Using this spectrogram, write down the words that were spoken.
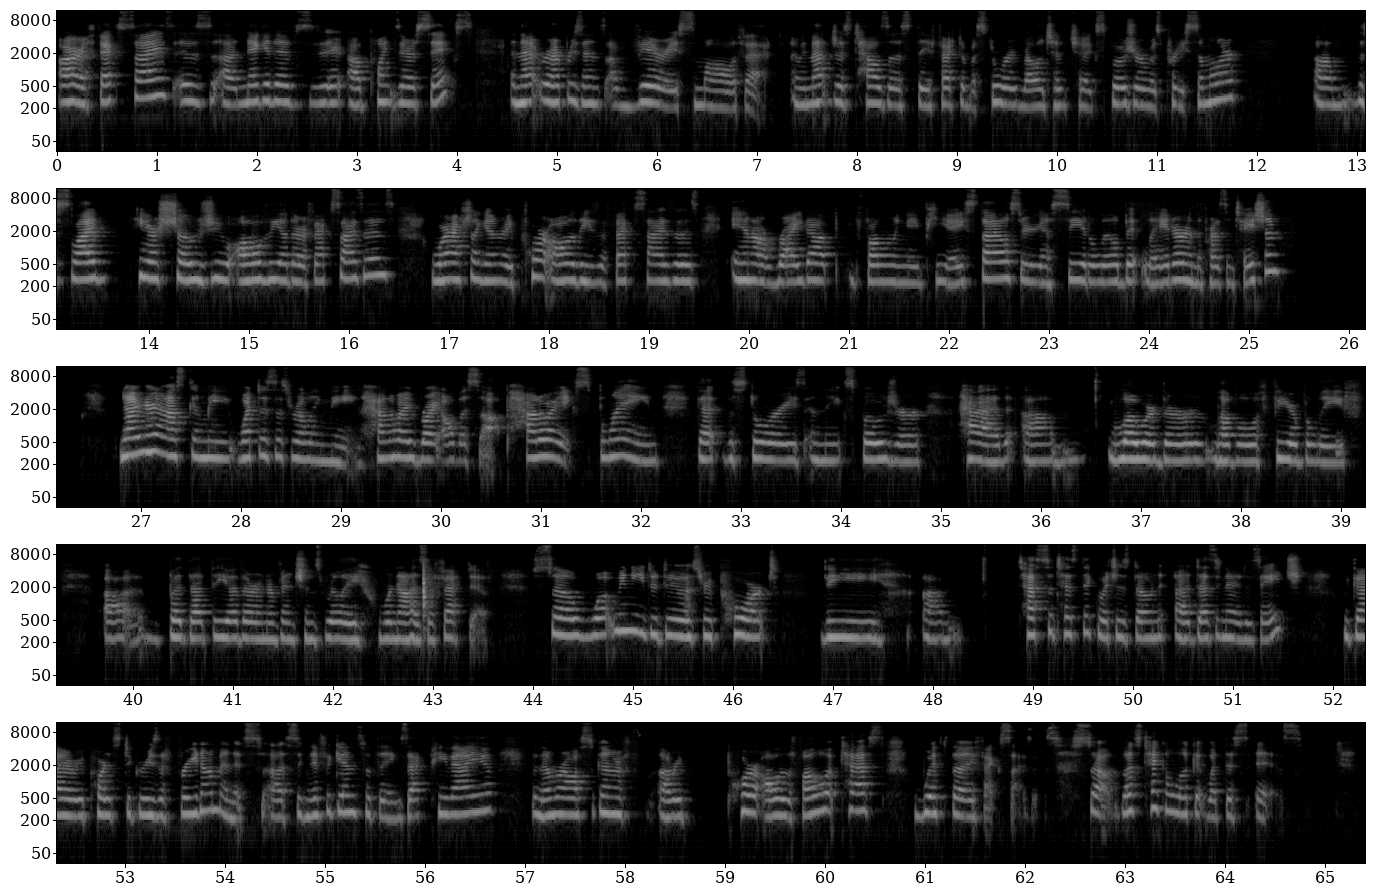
Our effect size is uh, negative 0, uh, 0.06, and that represents a very small effect. I mean, that just tells us the effect of a story relative to exposure was pretty similar. Um, the slide here shows you all the other effect sizes. We're actually going to report all of these effect sizes in our write-up following APA style, so you're going to see it a little bit later in the presentation. Now you're asking me, what does this really mean? How do I write all this up? How do I explain that the stories and the exposure had um, lowered their level of fear belief, uh, but that the other interventions really were not as effective? So what we need to do is report the um, test statistic, which is don- uh, designated as H. We got to report its degrees of freedom and its uh, significance with the exact p-value. And then we're also going to uh, report all of the follow-up tests with the effect sizes. So let's take a look at what this is.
